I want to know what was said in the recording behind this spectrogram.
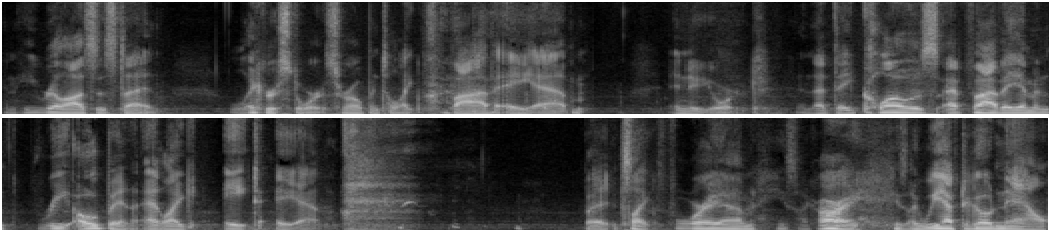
and he realizes that liquor stores are open till like five a.m. in New York, and that they close at five a.m. and reopen at like eight a.m. but it's like four a.m. He's like, "All right," he's like, "We have to go now."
